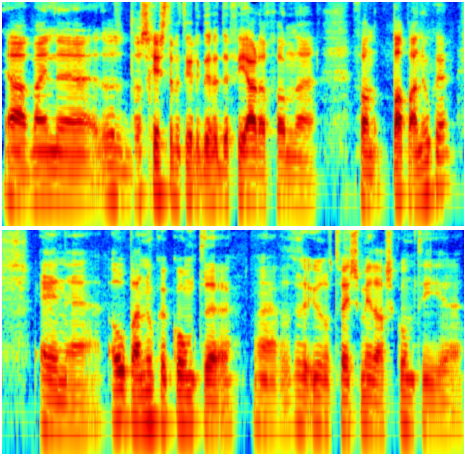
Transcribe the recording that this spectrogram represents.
Ja, mijn, uh, dat, was, gisteren natuurlijk de, de verjaardag van, van papa Noeken. En opa Noeken komt, nou, wat was het, een uur of twee smiddags, komt hij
